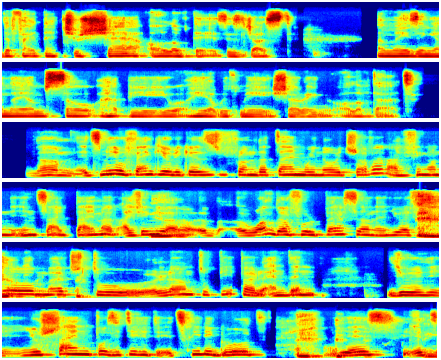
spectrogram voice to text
the fact that you share all of this is just amazing. And i am so happy you are here with me sharing all of that. Um, it's me who thank you because from the time we know each other, I think on the Insight Timer, I think you are a, a wonderful person and you have so much to learn to people. And then you you shine positivity. It's really good. yes, it's,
